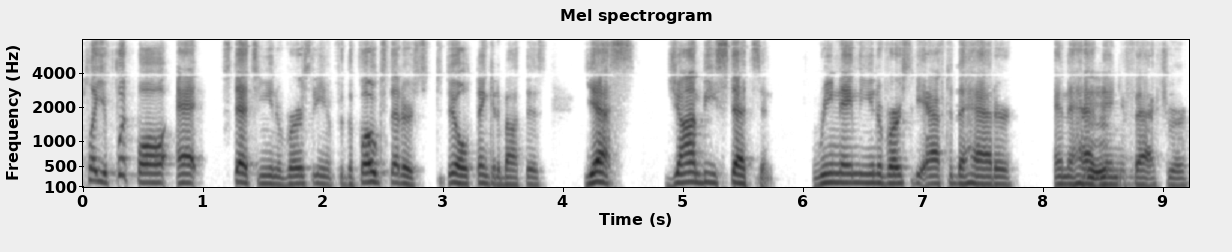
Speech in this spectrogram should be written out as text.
play your football at Stetson University. And for the folks that are still thinking about this, yes, John B. Stetson renamed the university after the Hatter and the hat mm-hmm. manufacturer.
